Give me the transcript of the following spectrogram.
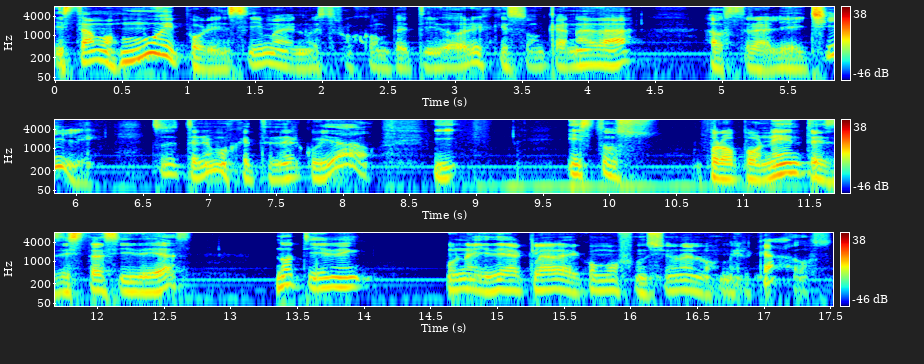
estamos muy por encima de nuestros competidores, que son Canadá, Australia y Chile. Entonces, tenemos que tener cuidado. Y estos proponentes de estas ideas no tienen una idea clara de cómo funcionan los mercados.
